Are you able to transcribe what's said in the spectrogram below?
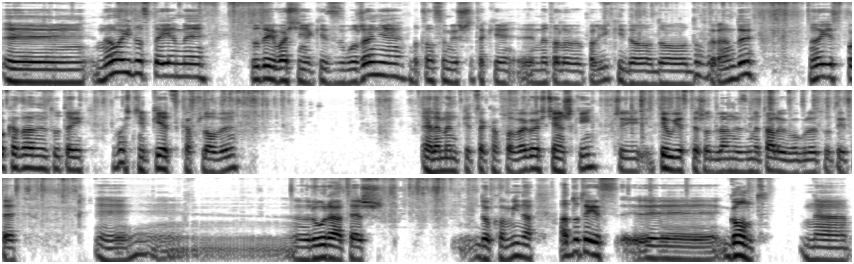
Yy, No i dostajemy tutaj właśnie jak jest złożenie, bo tam są jeszcze takie y, metalowe paliki do, do, do werandy. No i jest pokazany tutaj właśnie piec kaflowy. Element pieca kaflowego jest ciężki, czyli tył jest też odlany z metalu i w ogóle tutaj te yy, rura też do komina, a tutaj jest yy, gąd na,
